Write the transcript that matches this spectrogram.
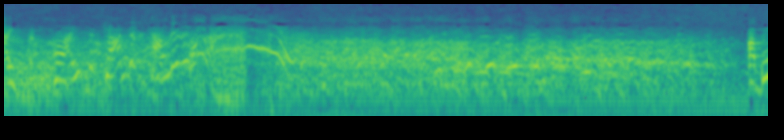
आहिस्ता आहिस्ता क्या कर सामने अभी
